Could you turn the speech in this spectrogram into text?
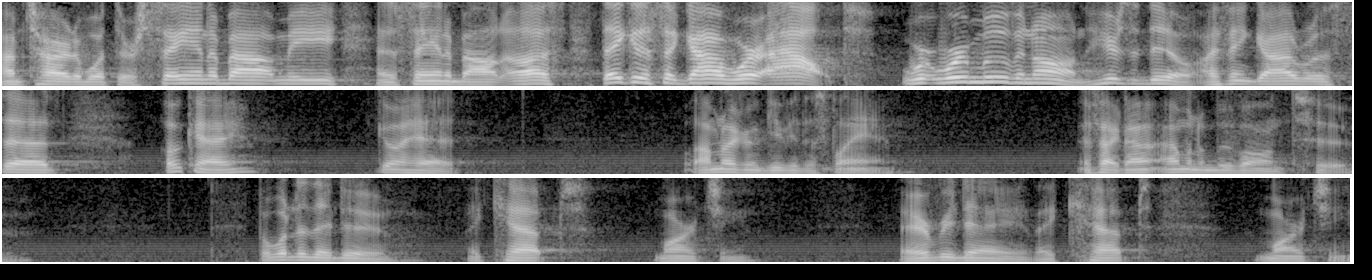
I'm tired of what they're saying about me and saying about us. They could have said, God, we're out. We're, we're moving on. Here's the deal. I think God would have said, okay, go ahead. Well, I'm not going to give you this land. In fact, I'm going to move on too. But what did they do? They kept marching. Every day, they kept marching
